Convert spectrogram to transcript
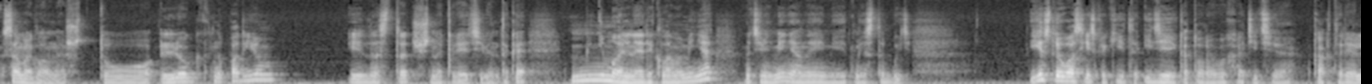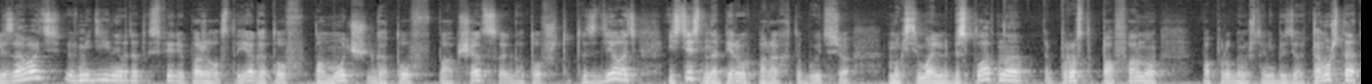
самое главное, что легок на подъем и достаточно креативен. Такая минимальная реклама меня, но тем не менее она имеет место быть. Если у вас есть какие-то идеи, которые вы хотите как-то реализовать в медийной вот этой сфере, пожалуйста, я готов помочь, готов пообщаться, готов что-то сделать. Естественно, на первых порах это будет все максимально бесплатно, просто по фану попробуем что-нибудь сделать. Потому что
